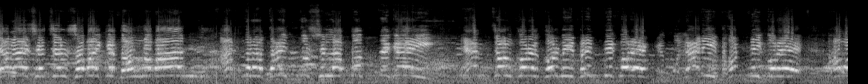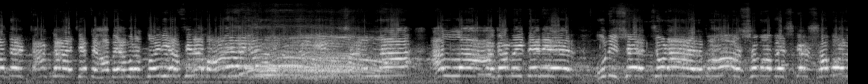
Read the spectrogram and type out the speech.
যারা এসেছেন সবাইকে ধন্যবাদ আপনারা দায়িত্বশীল প্রত্যেকেই একজন করে কর্মী বৃদ্ধি করে গাড়ি ভর্তি করে আমাদের ঢাকায় যেতে হবে আমরা তৈরি আছি না ভাই ইনশাআল্লাহ আল্লাহ আগামী দিনের উনিশে জুলাইয়ের মহাসমাবেশকে সফল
